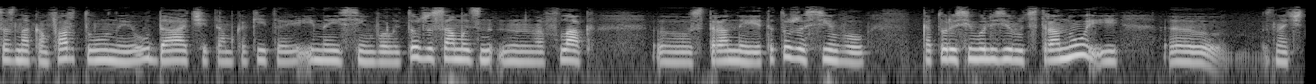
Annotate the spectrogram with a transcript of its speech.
со знаком фортуны, удачи, там какие-то иные символы. Тот же самый флаг э, страны, это тоже символ, который символизирует страну и э, значит,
